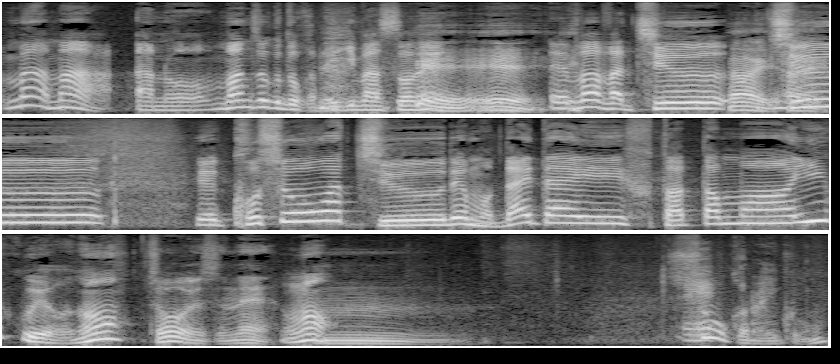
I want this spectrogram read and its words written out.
まあまあ、あの、満足度からいきますとね、ええええまあまあ、中、はいはい中、え胡椒は中でも大体2玉いくよの。そうですね。なうん。小からいくん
